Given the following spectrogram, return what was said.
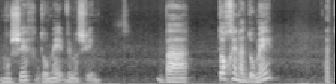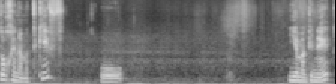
מושך, דומה ומשלים. בתוכן הדומה, התוכן המתקיף הוא ימגנט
